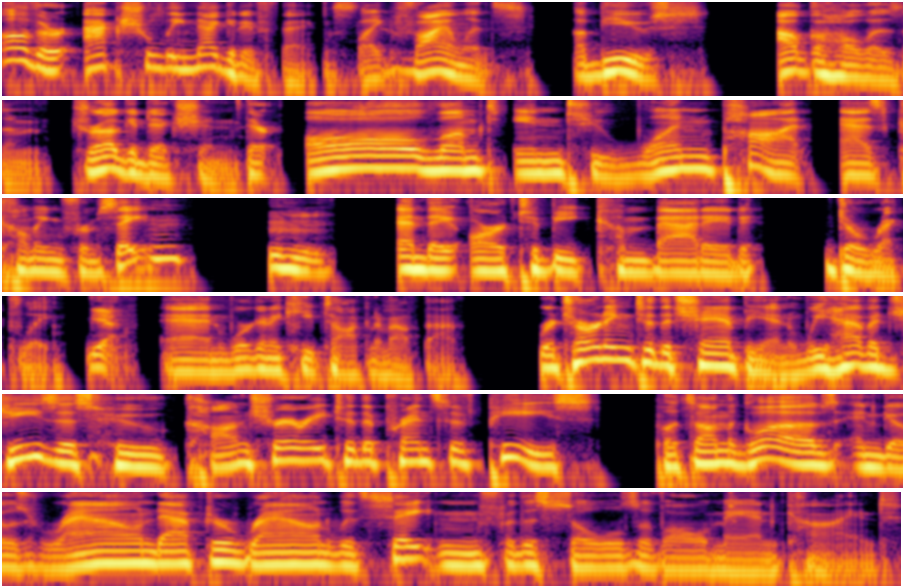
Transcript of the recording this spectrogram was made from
other actually negative things like violence, abuse, alcoholism, drug addiction. They're all lumped into one pot as coming from Satan, hmm and they are to be combated directly. Yeah. And we're going to keep talking about that. Returning to the champion, we have a Jesus who, contrary to the Prince of Peace, puts on the gloves and goes round after round with Satan for the souls of all mankind.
